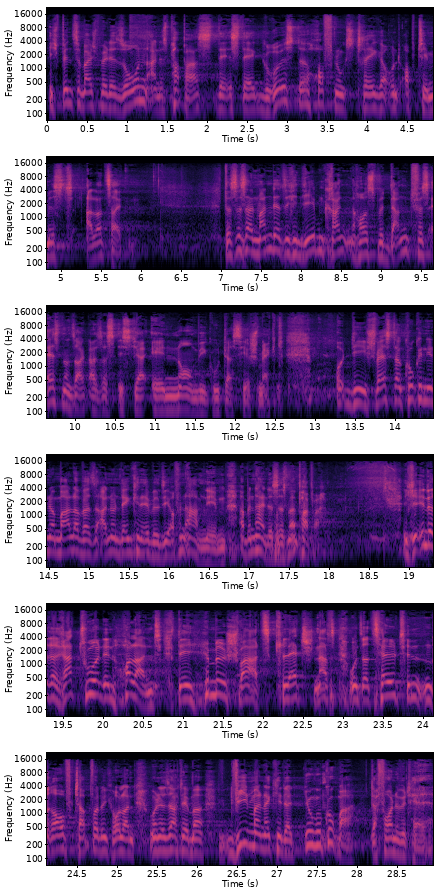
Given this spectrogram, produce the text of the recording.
Ich bin zum Beispiel der Sohn eines Papas, der ist der größte Hoffnungsträger und Optimist aller Zeiten. Das ist ein Mann, der sich in jedem Krankenhaus bedankt fürs Essen und sagt, also es ist ja enorm, wie gut das hier schmeckt. Und die Schwestern gucken ihn normalerweise an und denken, er will sie auf den Arm nehmen. Aber nein, das ist mein Papa. Ich erinnere Radtouren in Holland, der Himmel schwarz, klatschnass, unser Zelt hinten drauf, tapfer durch Holland. Und er sagte immer, wie in meiner Kindheit, Junge, guck mal, da vorne wird hell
